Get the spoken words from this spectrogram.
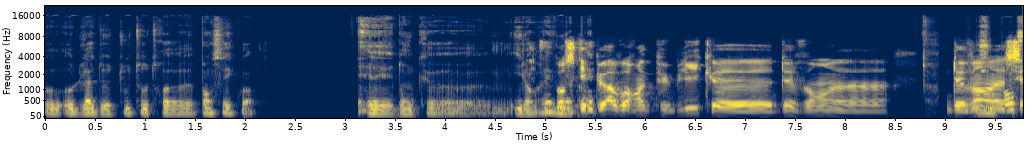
au-delà de toute autre euh, pensée, quoi. Et donc, euh, il en rêve. Je pense qu'il peut avoir un public euh, devant, devant je pense,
